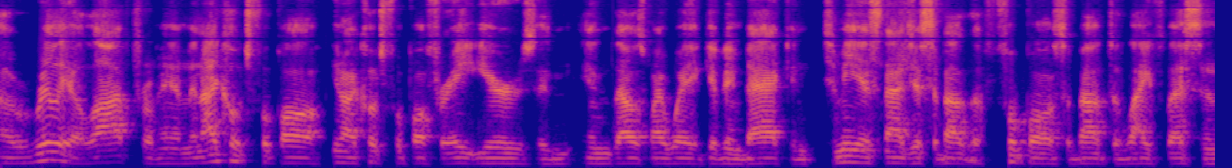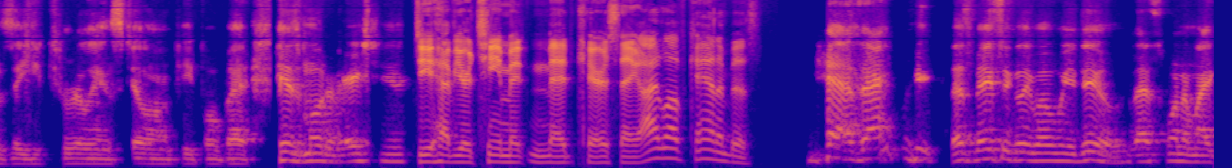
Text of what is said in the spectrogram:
a really a lot from him. And I coach football. You know, I coached football for eight years, and and that was my way of giving back. And to me, it's not just about the football; it's about the life lessons that you can really instill on people. But his motivation. Do you have your team at MedCare saying, "I love cannabis"? Yeah, exactly. That's basically what we do. That's one of my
